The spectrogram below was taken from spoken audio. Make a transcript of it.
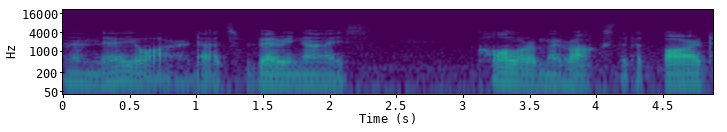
And there you are. That's very nice color my rocks to that part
